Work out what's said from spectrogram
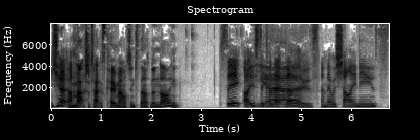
Yeah. Match Attax came out in 2009. See, I used to collect those, and there were shinies,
